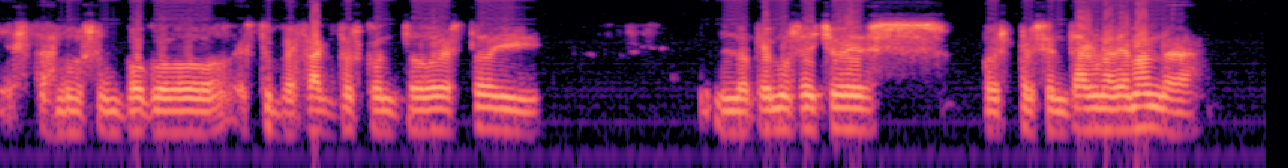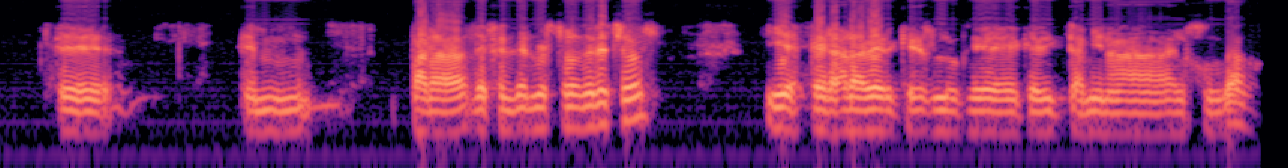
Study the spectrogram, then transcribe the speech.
estamos un poco estupefactos con todo esto y lo que hemos hecho es pues presentar una demanda eh, para defender nuestros derechos y esperar a ver qué es lo que, que dictamina el juzgado.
